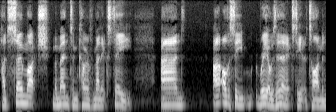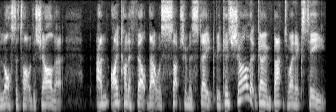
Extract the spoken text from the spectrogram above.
had so much momentum coming from NXT. And uh, obviously, Rhea was in NXT at the time and lost the title to Charlotte. And I kind of felt that was such a mistake because Charlotte going back to NXT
